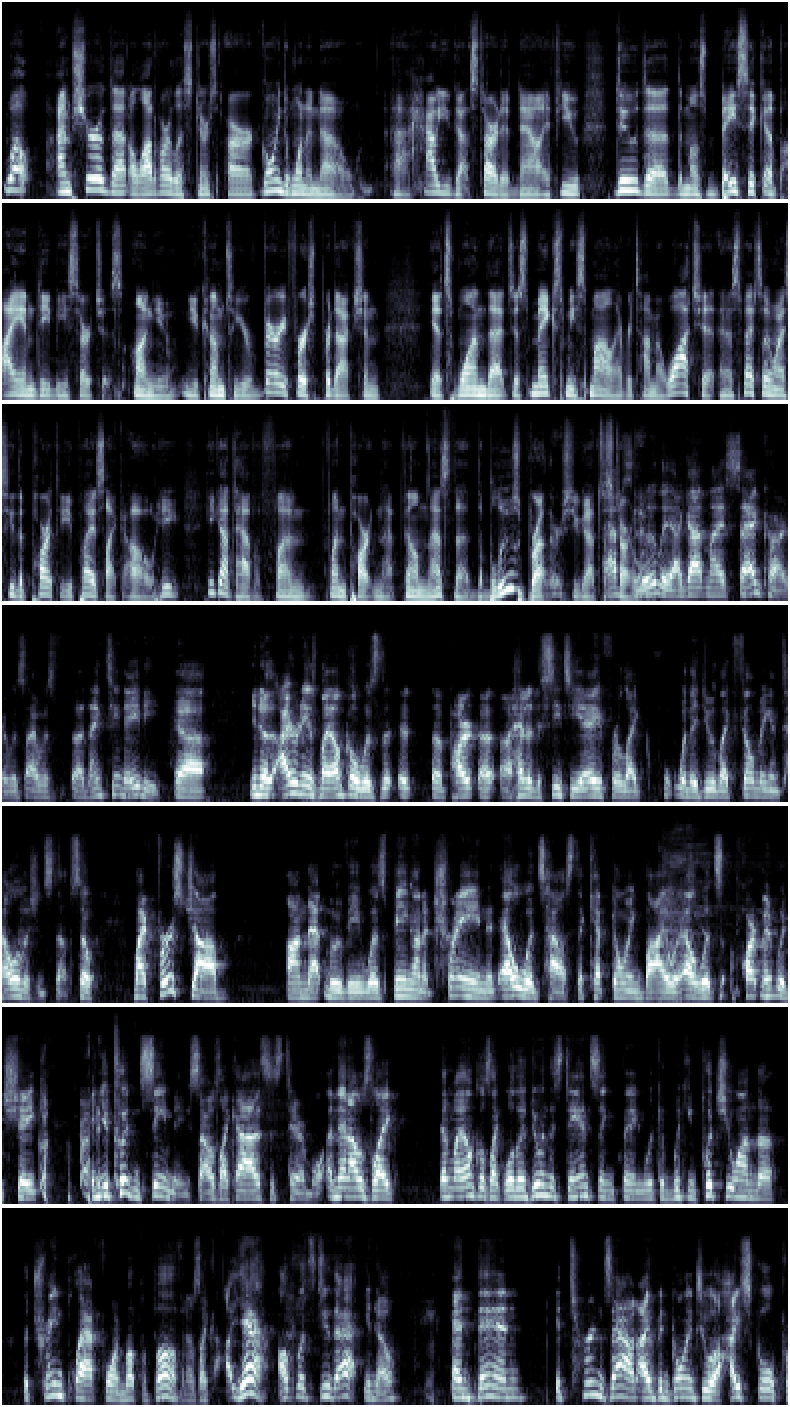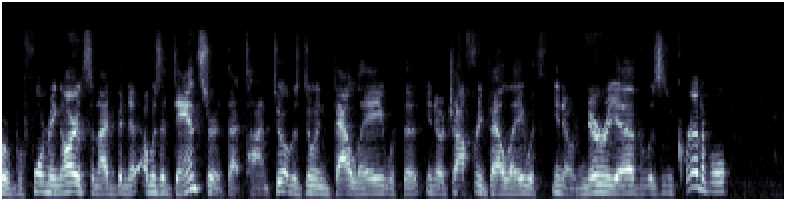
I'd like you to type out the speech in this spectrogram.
Well, I'm sure that a lot of our listeners are going to want to know uh, how you got started. Now, if you do the the most basic of IMDb searches on you, you come to your very first production. It's one that just makes me smile every time I watch it, and especially when I see the part that you play. It's like, oh, he he got to have a fun fun part in that film. That's the the Blues Brothers. You got to start. Absolutely, I got my SAG card. It was I was uh, 1980. Uh, you know, the irony is my uncle was the uh, part uh, head of the CTA for like when they do like filming and television stuff. So my first job on that movie was being on a train at Elwood's house that kept going by where Elwood's apartment would shake right. and you couldn't see me. So I was like, ah, this is terrible. And then I was like, then my uncle's like, well, they're doing this dancing thing. We can we can put you on the the train platform up above. And I was like, oh, yeah, I'll, let's do that, you know. And then it turns out I've been going to a high school for performing arts, and I've been I was a dancer at that time too. I was doing ballet with the you know Joffrey Ballet with you know Nureyev. It was incredible,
